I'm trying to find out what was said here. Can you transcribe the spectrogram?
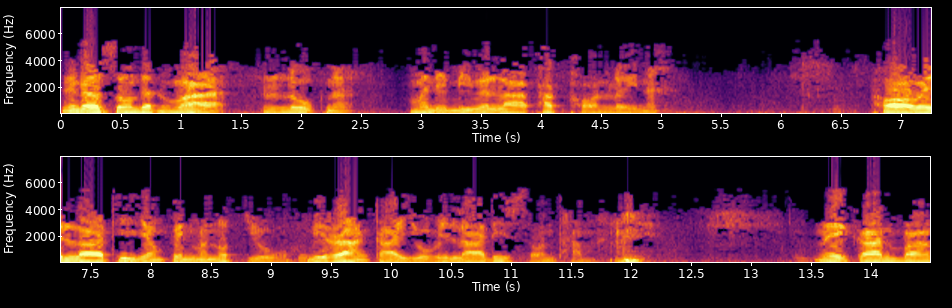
นี่ก็ทรงตรัสว่าลูกนะ่ะไม่ได้มีเวลาพักผ่อนเลยนะ พ่อเวลาที่ยังเป็นมนุษย์อยู่ มีร่างกายอยู่เวลาที่สอนธรรม ในการบาง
